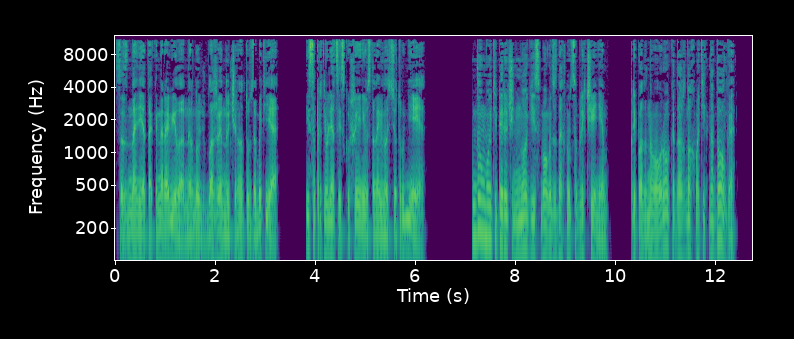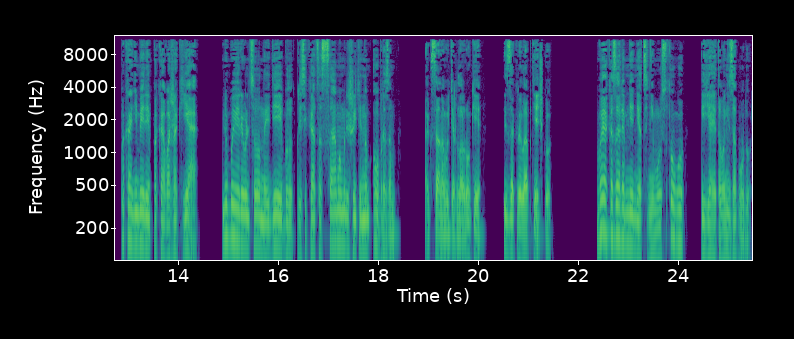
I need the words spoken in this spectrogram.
Сознание так и норовило нырнуть в блаженную черноту забытия, и сопротивляться искушению становилось все труднее. Думаю, теперь очень многие смогут вздохнуть с облегчением. Преподанного урока должно хватить надолго, по крайней мере, пока вожак я. Любые революционные идеи будут пресекаться самым решительным образом. Оксана вытерла руки и закрыла аптечку. Вы оказали мне неоценимую услугу, и я этого не забуду.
